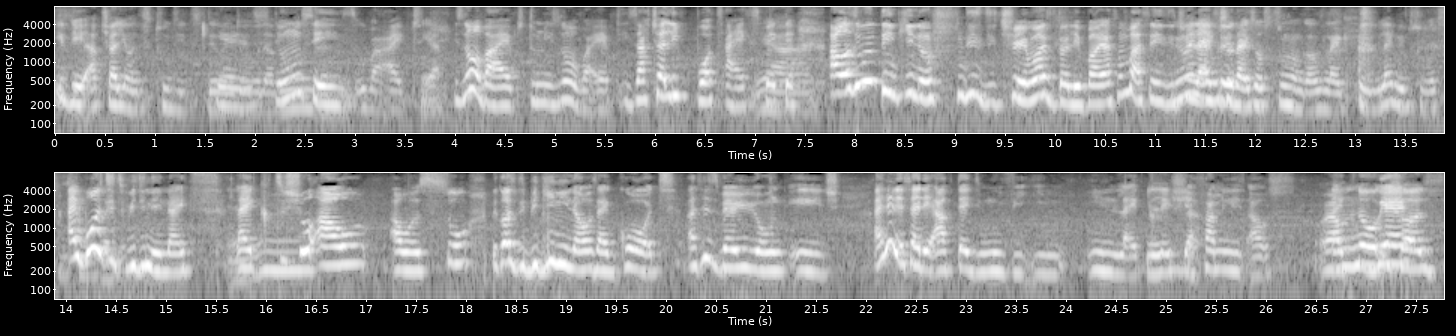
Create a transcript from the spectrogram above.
If they actually understood it, they, would- they would Yes, they won't say it's overhyped. Yeah. It's not overhyped to me. It's not overhyped. It's actually what I expected. Yeah. I was even thinking, of this is the train. What's it all about? I remember saying it's the train. like, saw that it was too long, I was like, "Hey, will I be able to watch this?" I watched like it within a night, like to Mm. show how I was so because the beginning I was like God at this very young age. I think they said they acted the movie in in like Elisha. their family's house. Um, Like, no, where- it was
